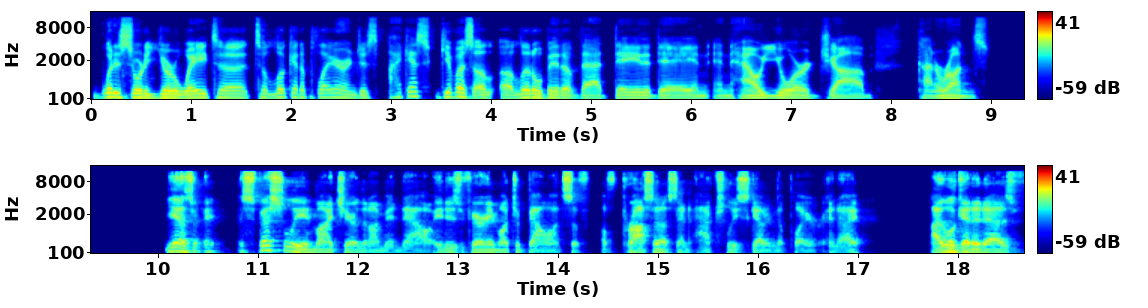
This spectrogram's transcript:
what is sort of your way to to look at a player and just I guess give us a, a little bit of that day to day and and how your job kind of runs. Yes, especially in my chair that I'm in now, it is very much a balance of of process and actually scouting the player. And I I look at it as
